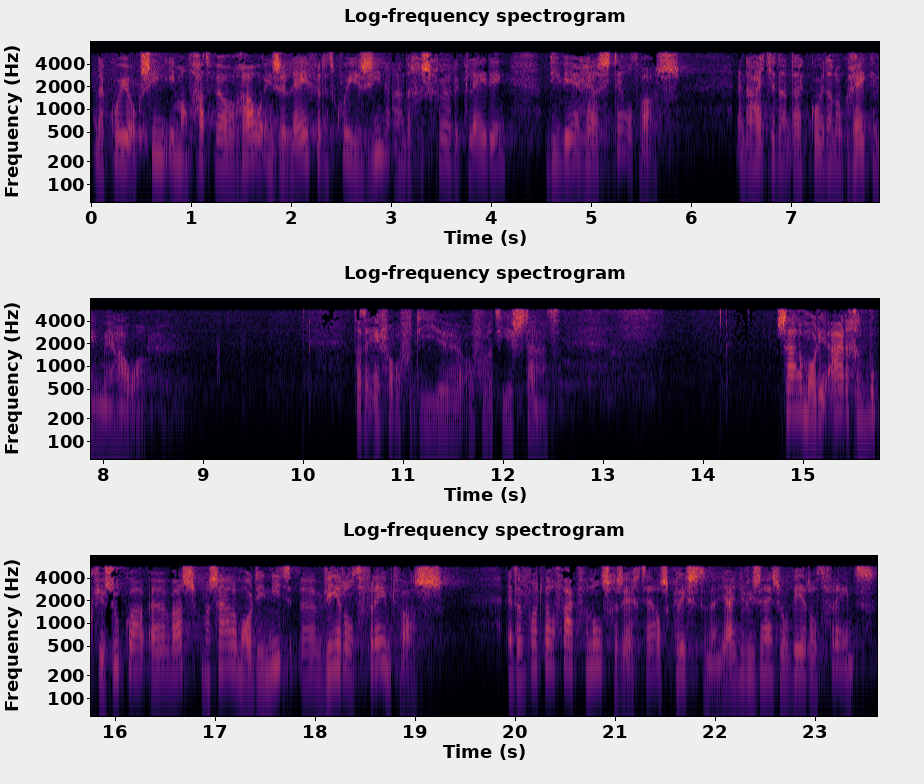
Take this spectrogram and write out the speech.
En dan kon je ook zien, iemand had wel rouw in zijn leven. Dat kon je zien aan de gescheurde kleding, die weer hersteld was. En daar, had je dan, daar kon je dan ook rekening mee houden. Dat even over, die, uh, over wat hier staat. Salomo die aardig het boekje zoeken uh, was, maar Salomo die niet uh, wereldvreemd was. En dat wordt wel vaak van ons gezegd, hè, als christenen. Ja, jullie zijn zo wereldvreemd.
